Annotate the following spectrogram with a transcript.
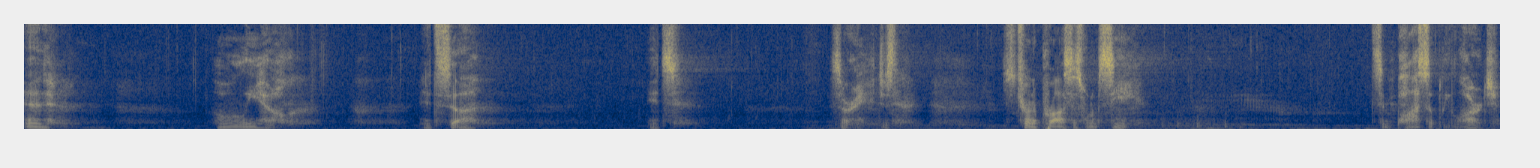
And holy hell. It's, uh, it's, sorry, just, just trying to process what I'm seeing. It's impossibly large.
